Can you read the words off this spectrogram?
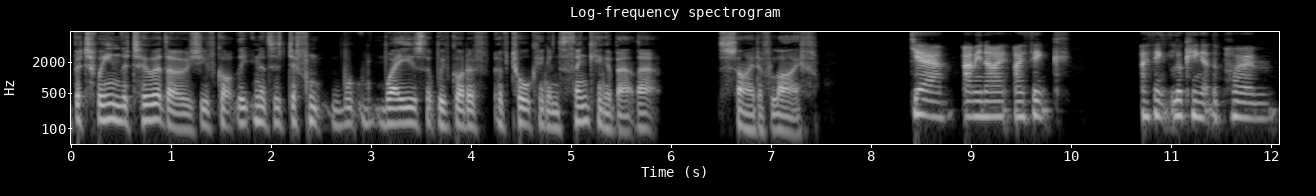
between the two of those, you've got the, you know, there's different w- ways that we've got of, of talking and thinking about that side of life. Yeah, I mean, I, I think, I think looking at the poem,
